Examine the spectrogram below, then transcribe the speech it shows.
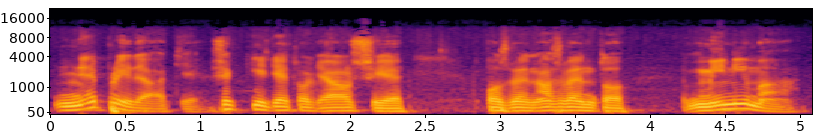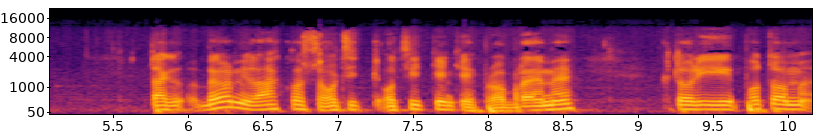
nepridáte všetky tieto ďalšie, pozvem, nazvem to, minima, tak veľmi ľahko sa ocitnete v probléme, ktorý potom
